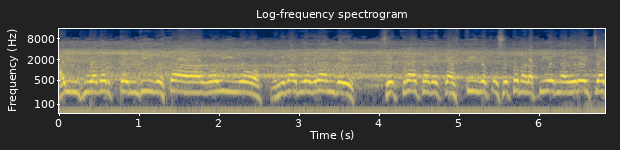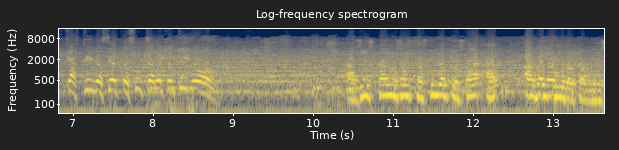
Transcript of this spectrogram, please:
hay un jugador tendido, está dolido en el área grande, se trata de Castillo que se toma la pierna derecha, es Castillo, ¿cierto? Sucha, voy contigo. Así es, Carlos, es Castillo que está adolorido, Carlos.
